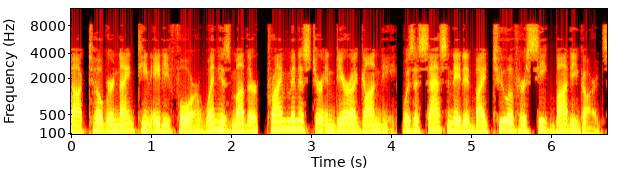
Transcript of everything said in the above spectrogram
October 1984 when his mother, Prime Minister Indira Gandhi, was assassinated by two of her Sikh bodyguards,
